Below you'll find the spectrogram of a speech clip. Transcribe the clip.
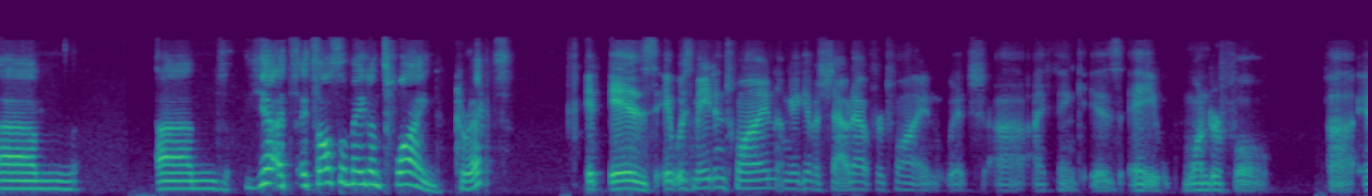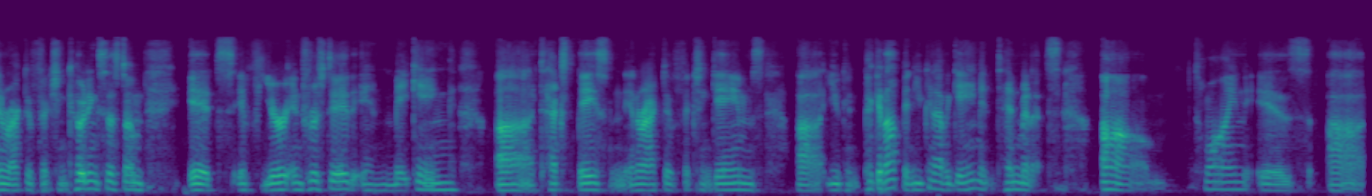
Um, and yeah, it's it's also made on Twine, correct? It is. It was made in Twine. I'm gonna give a shout out for Twine, which uh, I think is a wonderful uh, interactive fiction coding system. It's if you're interested in making uh, text-based and interactive fiction games, uh, you can pick it up and you can have a game in 10 minutes. Um, Twine is uh,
